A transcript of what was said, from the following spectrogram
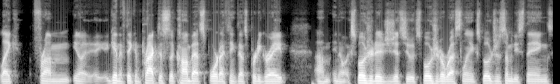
Like from, you know, again, if they can practice the combat sport, I think that's pretty great. Um, you know, exposure to jiu-jitsu, exposure to wrestling, exposure to some of these things,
